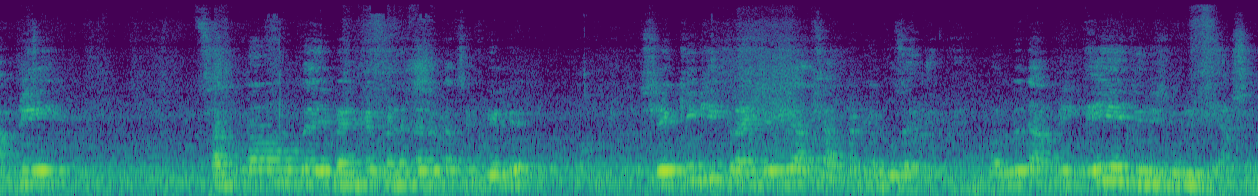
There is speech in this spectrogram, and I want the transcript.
আপনি সার্কুলার অনুযায়ী ব্যাংকের ম্যানেজারের কাছে গেলে সে কি কি ক্রাইটেরিয়া আছে আপনাকে বুঝাই দেবে বলবে যে আপনি এই এই জিনিসগুলি নিয়ে আসেন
